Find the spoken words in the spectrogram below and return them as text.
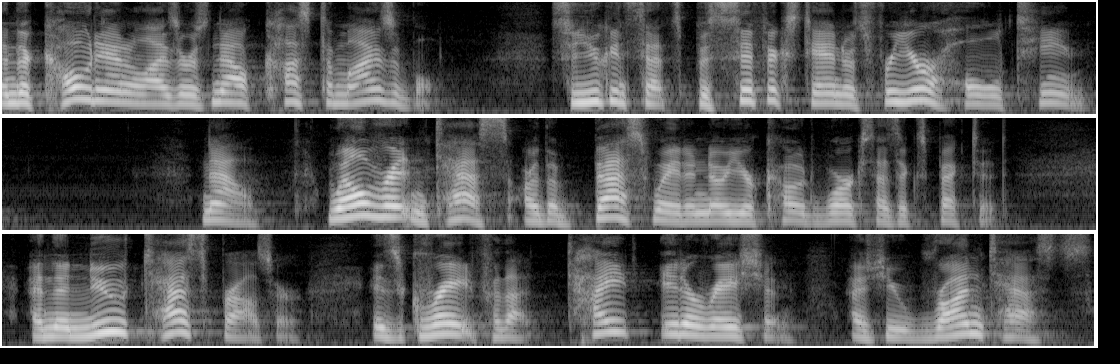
And the Code Analyzer is now customizable, so you can set specific standards for your whole team. Now, well-written tests are the best way to know your code works as expected. And the new test browser is great for that tight iteration as you run tests,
